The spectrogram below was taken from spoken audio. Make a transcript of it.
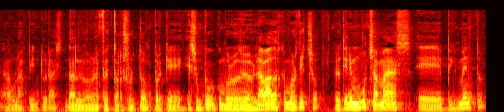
algunas pinturas, darle un efecto resultón, porque es un poco como lo de los lavados que hemos dicho, pero tienen mucha más eh, pigmento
